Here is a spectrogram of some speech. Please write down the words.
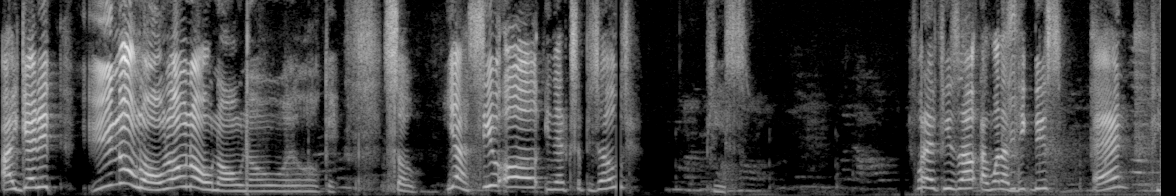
I get it. No, no, no, no, no, no. Okay. So yeah, see you all in the next episode. Peace. Before I peace out, I wanna dig this and.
